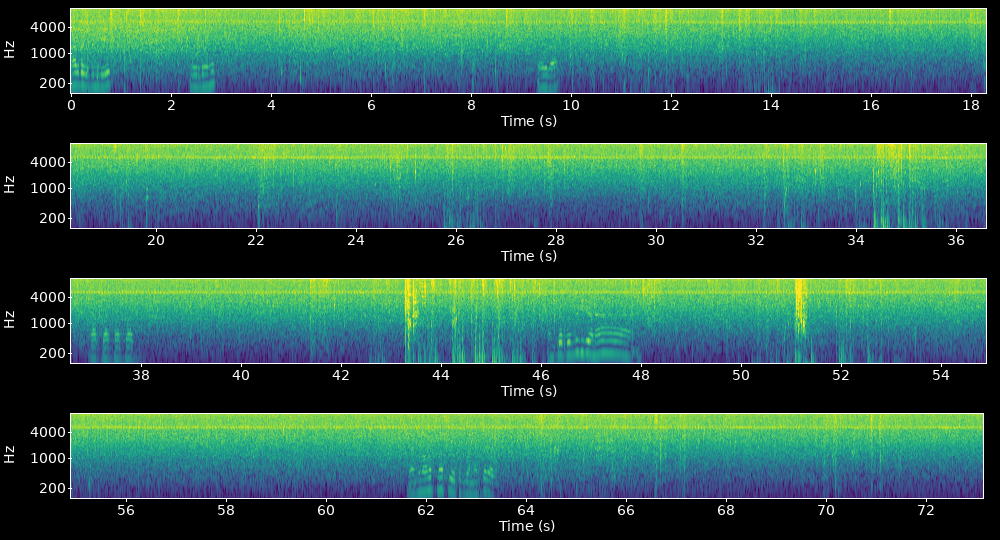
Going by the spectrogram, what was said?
Ha. Nerede bizim geyik? Vurduğumuz. Orada. Bak bak. Sen çok hızlı gidiyorsun ha. Ben bunu alıp nasıl götüreceğim arkadaş?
